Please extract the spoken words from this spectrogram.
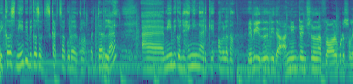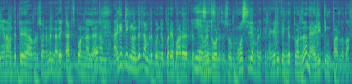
Because maybe because of this கட்ஸாக கூட இருக்கலாம். பட் தெரில மேபி கொஞ்சம் ஹெங்கிங்காக இருக்குது அவ்வளோதான் மேபி இது இது அன்இன்டென்ஷனல் ஃப்ளார் கூட சொல்லலாம். ஏன்னா வந்துட்டு அவர் சொன்ன மாதிரி நிறைய கட்ஸ் போனால எடிட்டிங்ல வந்துட்டு நம்மளுக்கு கொஞ்சம் குறைபாடு Yes, இருக்கிறது yes. தோணுது. ஸோ மோஸ்ட்லி நம்மளுக்கு நெகட்டிவ் எங்கே தோணுதோ அந்த எடிட்டிங் பாடல தான்.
